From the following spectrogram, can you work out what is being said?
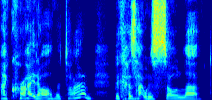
I cried all the time because I was so loved.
